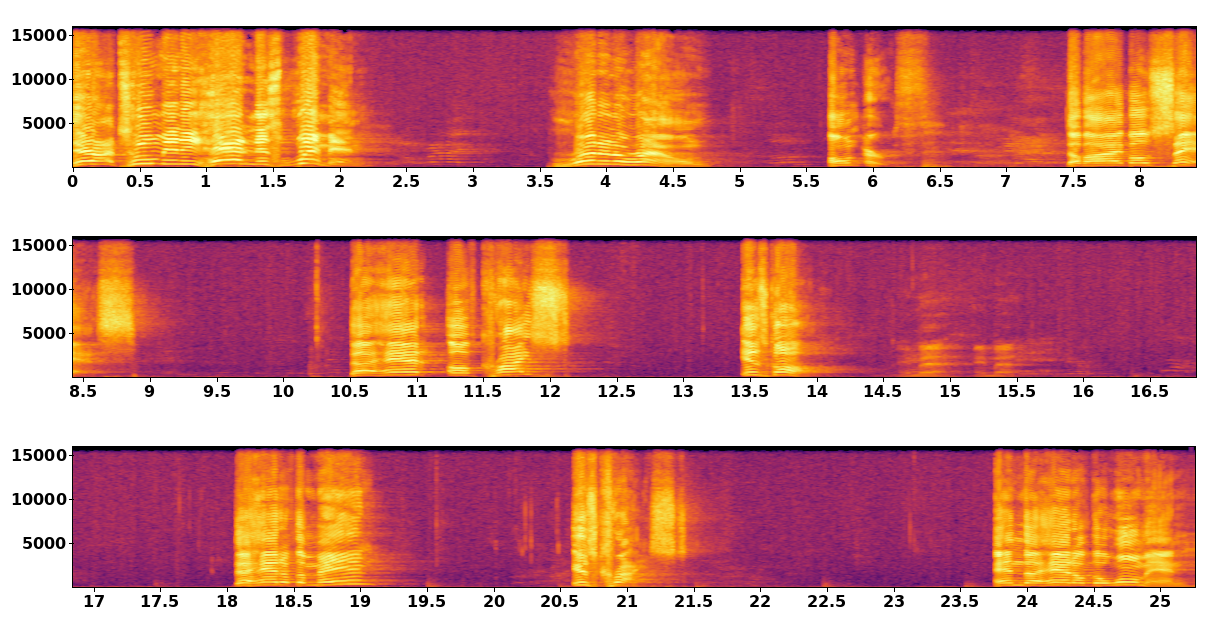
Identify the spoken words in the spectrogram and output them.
There are too many headless women running around on earth. The Bible says the head of Christ is God. Amen. Amen. The head of the man is Christ. And the head of the woman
